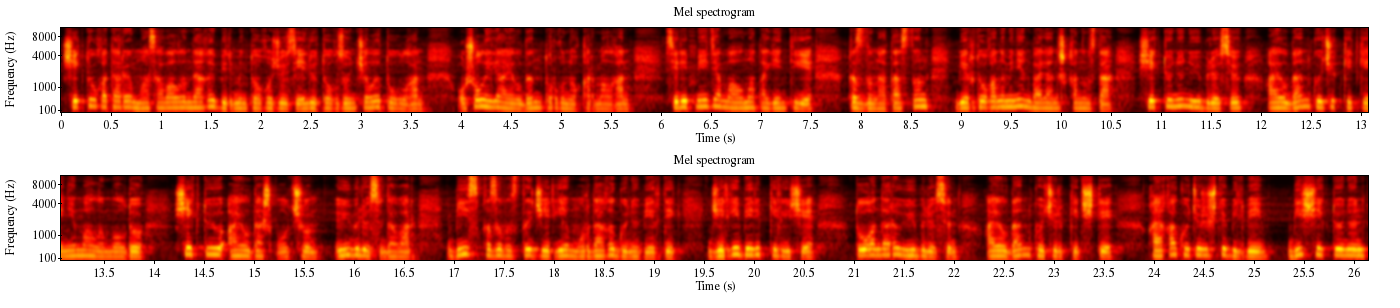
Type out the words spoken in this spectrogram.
шектүү катары мас абалындагы бир миң жылы туулган ошол эле айылдын тургуну кармалган сереп медиа маалымат агенттиги кыздын атасынын бир тууганы менен байланышканыбызда шектүүнүн үй бүлөсү айылдан көчүп кеткени маалым болду. Шектүү айылдаш болчу үй бүлөсү да бар. Биз кызыбызды жерге мурдагы күнү бердик. Жерге берип келгиче туугандары үй бүлөсүн айылдан көчүрүп кетишти. Каяка көчүрүштү билбейм. Биз шектүүнүн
